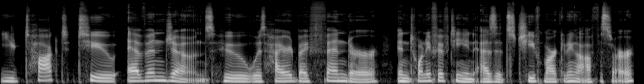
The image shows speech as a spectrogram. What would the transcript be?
you talked to Evan Jones, who was hired by Fender in 2015 as its chief marketing officer.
